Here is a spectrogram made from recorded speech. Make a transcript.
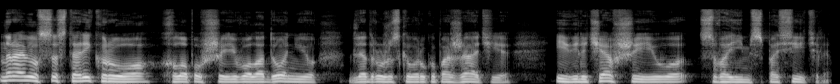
Нравился старик Ро, хлопавший его ладонью для дружеского рукопожатия и величавший его своим спасителем.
